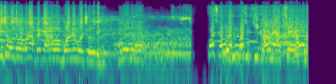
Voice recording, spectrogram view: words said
কিছু বলতে পারব কোনো আপডেট নেই। আমার বলবে বলছে উনি দেখি। কি কারণে আজকে আপনার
